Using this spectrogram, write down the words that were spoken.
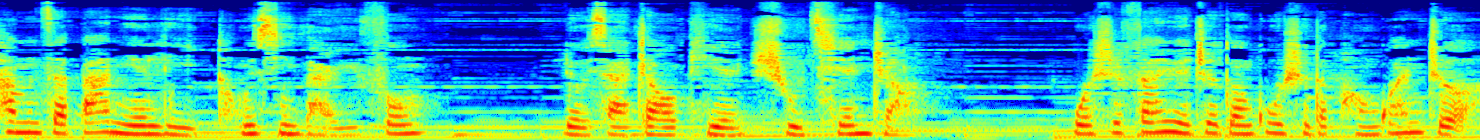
他们在八年里通信百余封，留下照片数千张。我是翻阅这段故事的旁观者。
